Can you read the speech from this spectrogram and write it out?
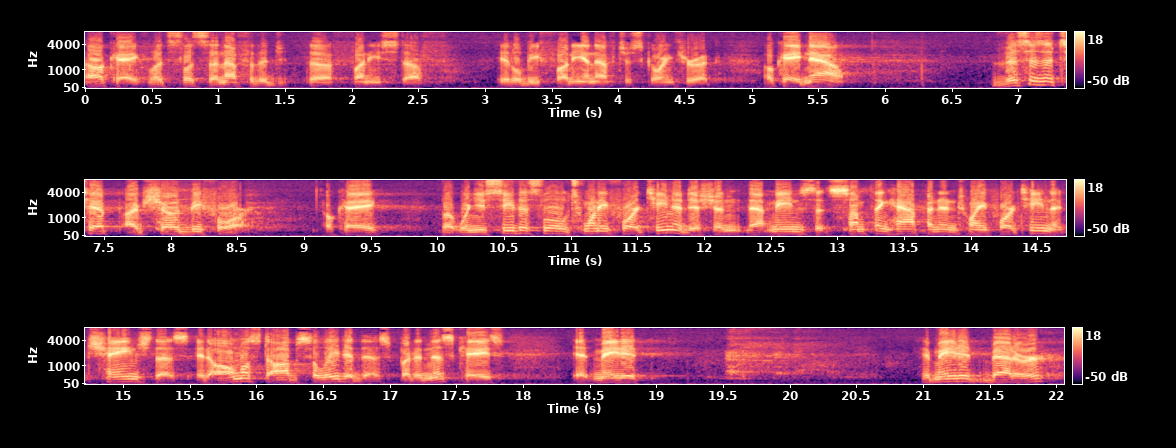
Okay, let's, let's enough of the, the funny stuff. It'll be funny enough just going through it. Okay, now, this is a tip I've showed before, okay? But when you see this little 2014 edition, that means that something happened in 2014 that changed this. It almost obsoleted this, but in this case, it made it it made it better.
